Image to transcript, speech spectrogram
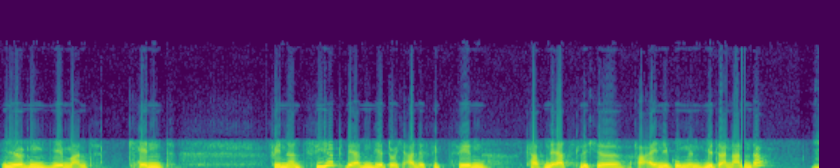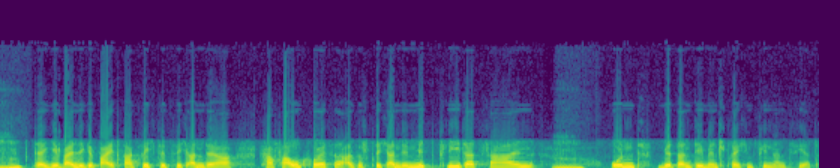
irgendjemand kennt. Finanziert werden wir durch alle 17 kassenärztliche Vereinigungen miteinander. Mhm. Der jeweilige Beitrag richtet sich an der KV-Größe, also sprich an den Mitgliederzahlen mhm. und wird dann dementsprechend finanziert.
